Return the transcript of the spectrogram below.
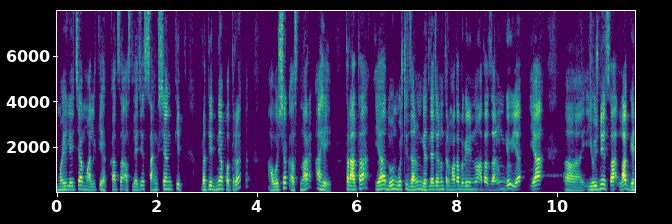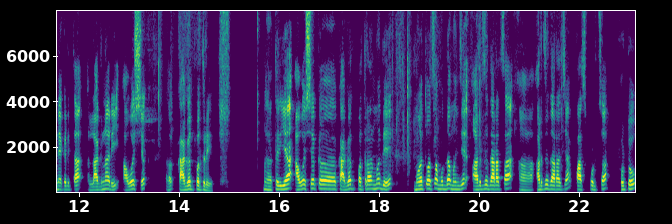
महिलेच्या मालकी हक्काचा असल्याचे सांख्यांकित प्रतिज्ञापत्र आवश्यक असणार आहे. तर आता या दोन गोष्टी जाणून घेतल्याच्या नंतर माता भगिनींनो आता जाणून घेऊया या योजनेचा लाभ घेण्याकरिता लागणारी आवश्यक कागदपत्रे. तर या आवश्यक कागदपत्रांमध्ये महत्त्वाचा मुद्दा म्हणजे अर्जदाराचा अर्जदाराच्या पासपोर्टचा फोटो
